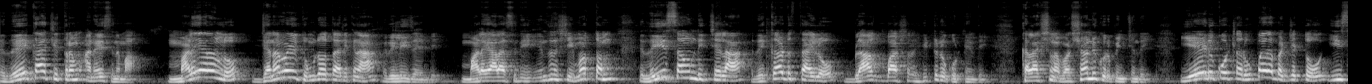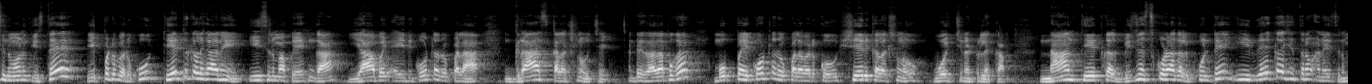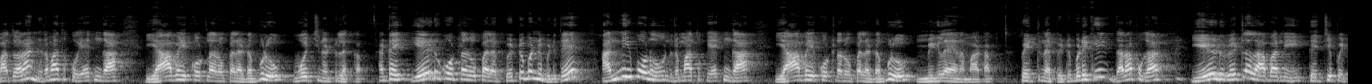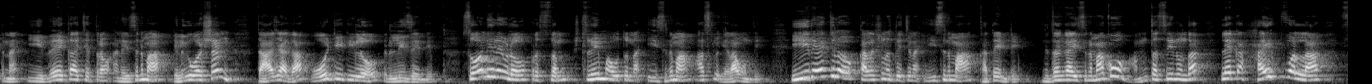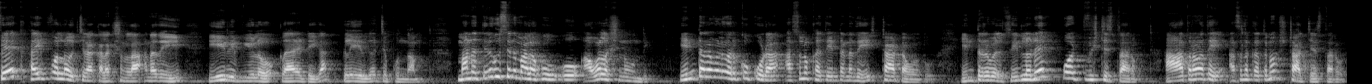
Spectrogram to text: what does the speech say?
రేఖా చిత్రం అనే సినిమా. మలయాళంలో జనవరి తొమ్మిదో తారీఖున రిలీజ్ అయింది మలయాళ సినీ ఇండస్ట్రీ మొత్తం రీసౌండ్ ఇచ్చేలా రికార్డు స్థాయిలో బ్లాక్ బాస్టర్ హిట్ను కొట్టింది. కలెక్షన్ల వర్షాన్ని కురిపించింది. ఏడు కోట్ల రూపాయల బడ్జెట్తో ఈ సినిమాను తీస్తే ఇప్పటి వరకు థియేటర్లుగానే ఈ సినిమాకు ఏకంగా యాభై ఐదు కోట్ల రూపాయల గ్రాస్ కలెక్షన్లు వచ్చాయి. అంటే దాదాపుగా ముప్పై కోట్ల రూపాయల వరకు షేర్ కలెక్షన్లు వచ్చినట్టు లెక్క. నాన్ థియేటర్కల్ బిజినెస్ కూడా కలుపుకుంటే ఈ రేఖాచిత్రం అనే సినిమా ద్వారా నిర్మాతకు ఏకంగా యాభై కోట్ల రూపాయల డబ్బులు వచ్చినట్టు లెక్క. అంటే ఏడు కోట్ల కోట్ల రూపాయల పెట్టుబడిని పెడితే అన్నీ పోను నిర్మాతకు ఏకంగా యాభై కోట్ల రూపాయల డబ్బులు మిగిలాయన్నమాట. పెట్టిన పెట్టుబడికి దాదాపుగా ఏడు రెట్ల లాభాన్ని తెచ్చిపెట్టిన ఈ రేఖా చిత్రం అనే సినిమా తెలుగు వర్షన్ తాజాగా ఓటీటీలో రిలీజ్ అయింది సోనీ లివ్లో ప్రస్తుతం స్ట్రీమ్ అవుతున్న ఈ సినిమా అసలు ఎలా ఉంది? ఈ రేంజ్లో కలెక్షన్లు తెచ్చిన ఈ సినిమా కథ ఏంటి? నిజంగా ఈ సినిమాకు అంత సీన్ ఉందా? లేక హైప్ వల్ల ఫేక్ హైప్ వల్ల వచ్చిన కలెక్షన్లా అన్నది ఈ రివ్యూలో క్లారిటీగా క్లియర్గా చెప్పుకుందాం. మన తెలుగు సినిమాలకు ఓ అవలక్షణం ఉంది. ఇంటర్వెల్ వరకు కూడా అసలు కథ ఏంటన్నది స్టార్ట్ అవ్వదు. ఇంటర్వెల్ సీన్లోనే ఓ ట్విస్ట్ ఇస్తారు. ఆ తర్వాతే అసలు కథను స్టార్ట్ చేస్తారు.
